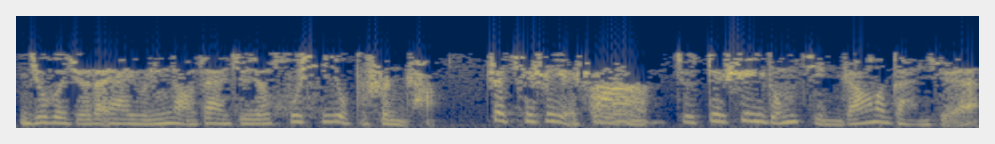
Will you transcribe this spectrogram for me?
你就会觉得哎呀有领导在，就觉得呼吸就不顺畅。这其实也是一种，啊就对，是一种紧张的感觉。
